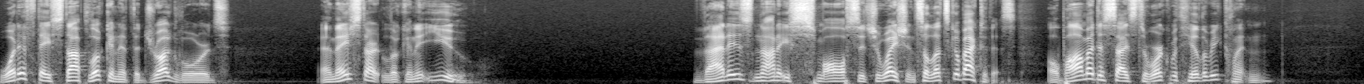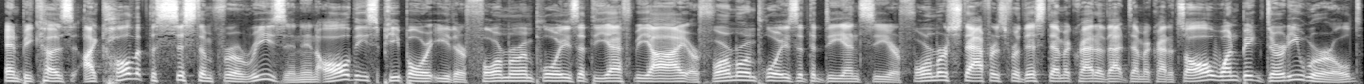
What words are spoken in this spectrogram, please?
what if they stop looking at the drug lords and they start looking at you? That is not a small situation. So let's go back to this. Obama decides to work with Hillary Clinton. And because I call it the system for a reason, and all these people are either former employees at the FBI or former employees at the DNC or former staffers for this Democrat or that Democrat, it's all one big dirty world.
